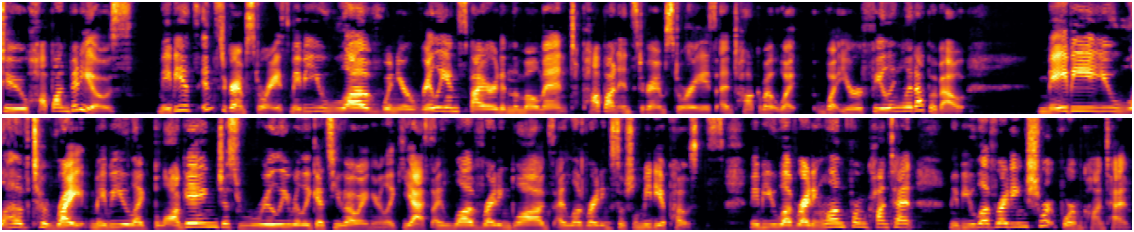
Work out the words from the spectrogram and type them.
to hop on videos? Maybe it's Instagram stories. Maybe you love when you're really inspired in the moment to pop on Instagram stories and talk about what what you're feeling lit up about. Maybe you love to write. Maybe you like blogging just really, really gets you going. You're like, yes, I love writing blogs. I love writing social media posts. Maybe you love writing long form content. Maybe you love writing short form content.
